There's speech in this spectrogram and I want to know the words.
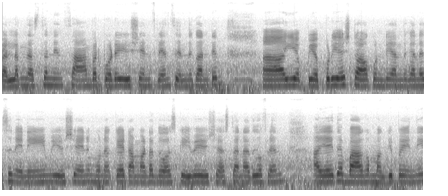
బెల్లం అసలు నేను సాంబార్ పొడి యూస్ చేయను ఫ్రెండ్స్. ఎందుకంటే ఎప్పుడు ఏ స్టాక్ ఉంటాయి అందుకనేసి నేనేమి యూస్ చేయను. మునక్కాయ టమాటా దోసకి ఇవే యూస్ చేస్తాను. అదిగో ఫ్రెండ్స్ అవి అయితే బాగా మగ్గిపోయింది.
